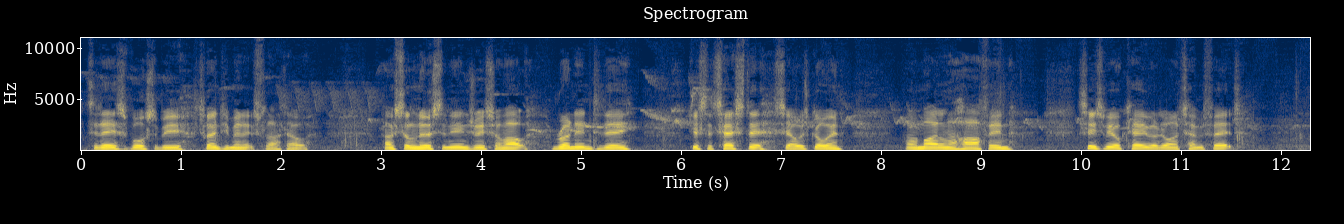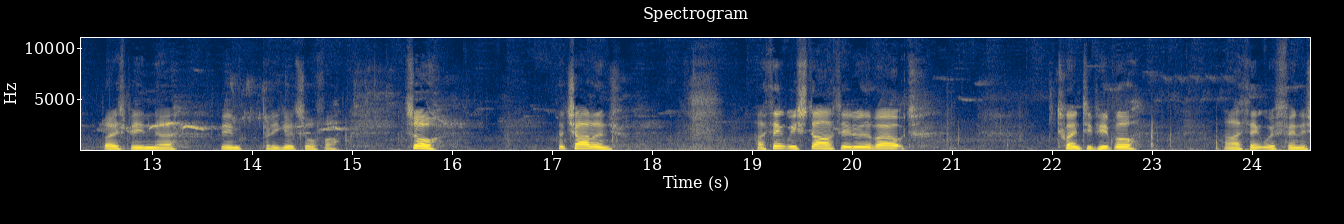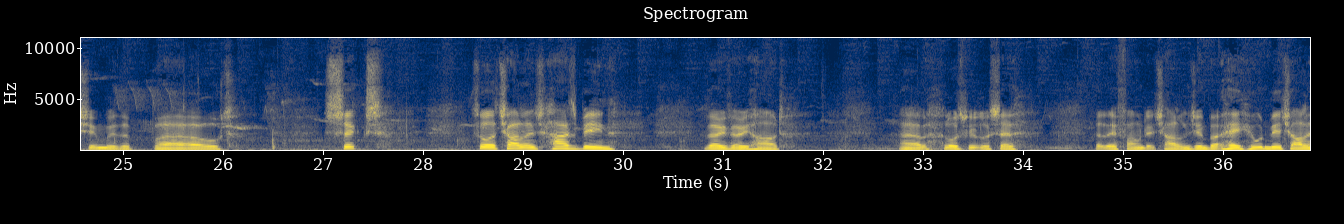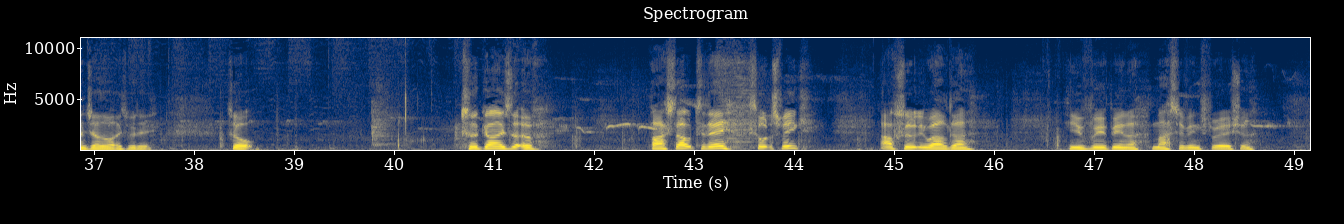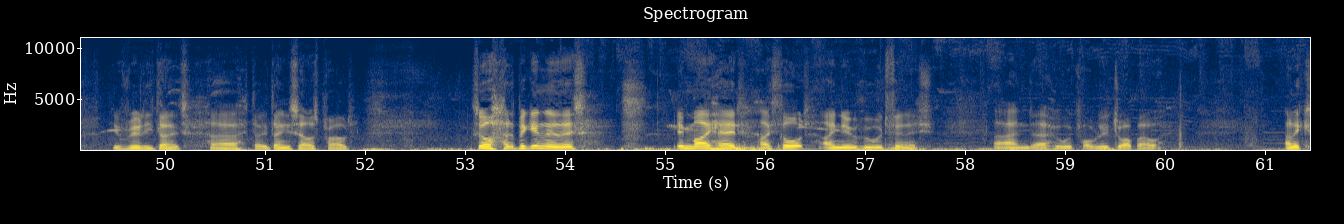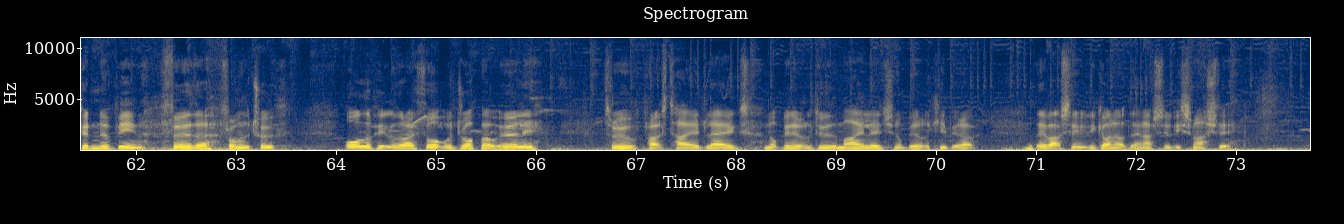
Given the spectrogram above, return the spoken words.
today is supposed to be 20 minutes flat out. I'm still nursing the injury, so I'm out running today just to test it, see how it's going. I'm a mile and a half in, seems to be okay, but I don't want to tempt fate. But it's been uh, been pretty good so far. So, the challenge. I think we started with about 20 people and I think we're finishing with about six. So the challenge has been very very hard. Uh, loads of people have said that they found it challenging but hey it wouldn't be a challenge otherwise would it? So to the guys that have passed out today so to speak absolutely well done. You've been a massive inspiration. You've really done it, uh, done done yourselves proud. So at the beginning of this, in my head, I thought I knew who would finish and uh, who would probably drop out. And it couldn't have been further from the truth. All the people that I thought would drop out early through perhaps tired legs, not being able to do the mileage, not being able to keep it up, they've absolutely gone out there and absolutely smashed it.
